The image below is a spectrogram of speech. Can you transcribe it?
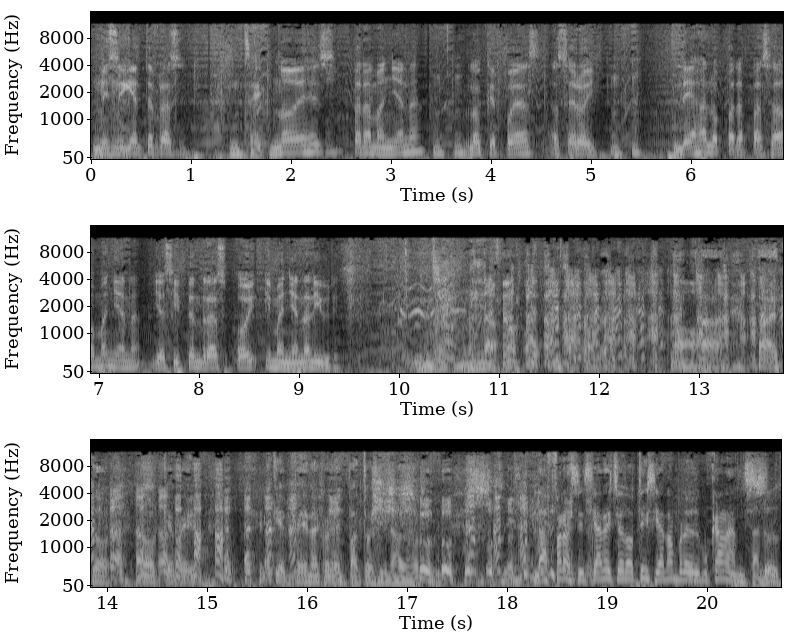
Mi siguiente frase. No dejes para mañana lo que puedas hacer hoy. Déjalo para pasado mañana y así tendrás hoy y mañana libres. No. No. Ay, no, no, qué pena, qué pena con el patrocinador. Las frases que han hecho noticia a nombre de Buchanan. Salud.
